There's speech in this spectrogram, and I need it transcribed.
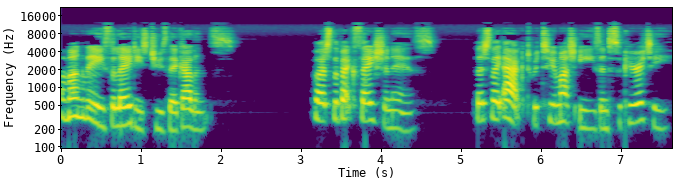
Among these the ladies choose their gallants, but the vexation is, that they act with too much ease and security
